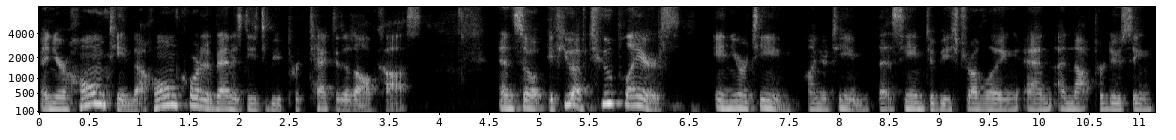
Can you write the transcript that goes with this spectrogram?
And your home team, that home court advantage needs to be protected at all costs. And so if you have two players in your team, on your team, that seem to be struggling and, and not producing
